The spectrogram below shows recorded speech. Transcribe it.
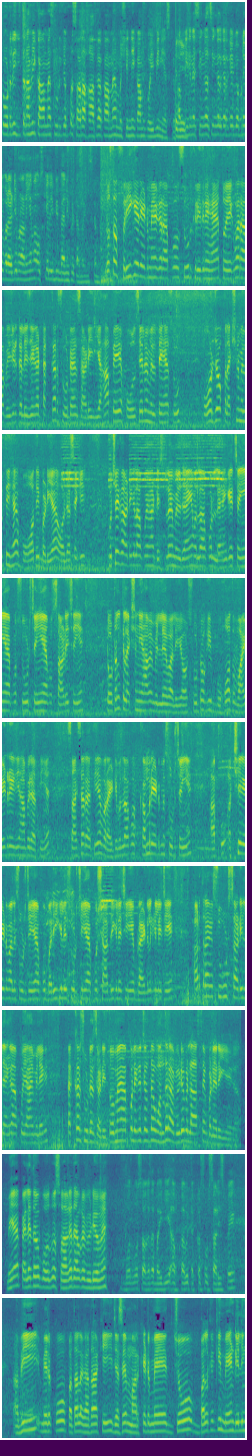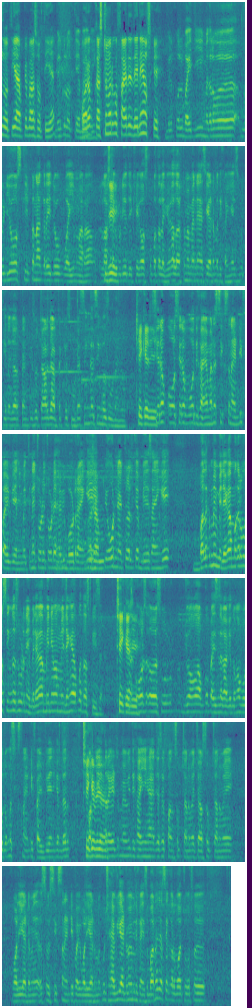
Totally जितना भी काम है सूट के ऊपर सारा हाथ का काम है मशीनी काम कोई भी नहीं है इसके अब किसी ने सिंगल सिंगल करके भी अपनी वैरायटी बनानी है ना उसके लिए भी बेनिफिट है भाई इसके अंदर। दोस्तों फ्री के रेट में अगर आपको सूट खरीदने हैं तो एक बार आप विज़िट कर लीजिएगा टक्कर सूट एंड साड़ी। यहाँ पे होलसेल में मिलते हैं सूट और जो कलेक्शन मिलती है बहुत ही बढ़िया। और जैसे कि कुछ एक आर्टिकल आपको यहाँ डिस्प्ले में मिल जाएँगे मतलब आपको लहंगे चाहिए आपको सूट चाहिए आपको साड़ी चाहिए। टोटल कलेक्शन यहाँ पे मिलने वाली है और सूटों की बहुत वाइड रेंज यहाँ पे रहती है साइसा रहती है वैरायटी मतलब आपको कम रेट में सूट चाहिए। आपको अच्छे रेट वाले सूट चाहिए, आपको बरी के लिए सूट चाहिए, आपको शादी के लिए चाहिए ब्राइडल के लिए चाहिए, हर तरह के सूट साड़ी, लहंगा आपको यहाँ मिलेंगे, टक्कर सूट एंड साड़ी। तो मैं आपको लेकर चलता हूँ अंदर, आप वीडियो पे लास्ट तक बने रहिएगा। भैया, पहले तो बहुत बहुत स्वागत है आपका वीडियो में। बहुत बहुत स्वागत है भाई जी, आपका भी टक्कर सूट साड़ीज पे। अभी मेरे को पता लगा था कि जैसे मार्केट में जो बल्क की मेन डीलिंग होती है आपके पास होती है बिल्कुल होती है और अब कस्टमर को फ़ायदे देने हैं उसके। बिल्कुल भाई जी मतलब वीडियो स्किप ना करे जो भाई हमारा लास्ट वीडियो देखेगा उसको पता लगेगा। लास्ट में मैंने ऐसी आइटम दिखाई है इसमें तीन हज़ार पैंतीस सौ चार हज़ार तक के सूट है। सिंगल सिंगल सूट है जो। ठीक है जी। सिर्फ़ और सिर्फ़ वो दिखाया मैंने सिक्स नाइन्टी फाइव की रेंज में। इतने छोटे छोटे हैवी बॉर्डर आएँगे अच्छा। प्योर नेचुरल के बेस आएँगे। बल्क में मिलेगा मगर वो सिंगल सूट नहीं मिलेगा मिनिमम मिलेंगे आपको दस पीस। ठीक है जी। और और सूट जो आपको प्राइस लगा के दूँगा वो दूँगा सिक्स नाइन्टी फाइव की रेंज के अंदर। ठीक है रेट में भी दिखाई है जैसे पाँच सौ पचानवे चार सौ पचानवे वाली आइटमें सिक्स नाइन्टी फाइव वाली आइटमें कुछ हैवी आइटमें भी दिखाई इस बार ना जैसे करवा चौथ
